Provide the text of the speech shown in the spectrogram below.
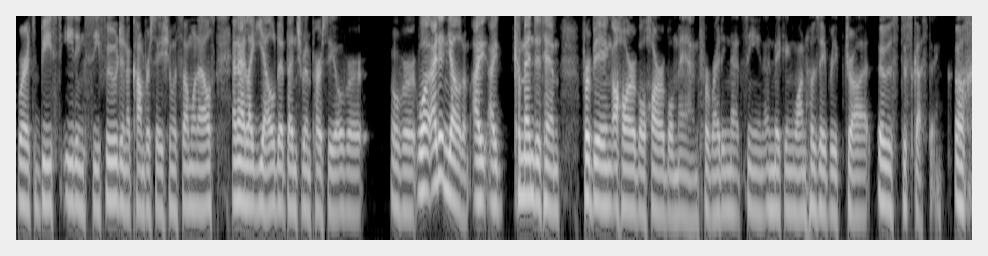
where it's Beast eating seafood in a conversation with someone else, and I like yelled at Benjamin Percy over over. Well, I didn't yell at him. I I commended him for being a horrible, horrible man for writing that scene and making Juan Jose Ryp draw it. It was disgusting. Ugh,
